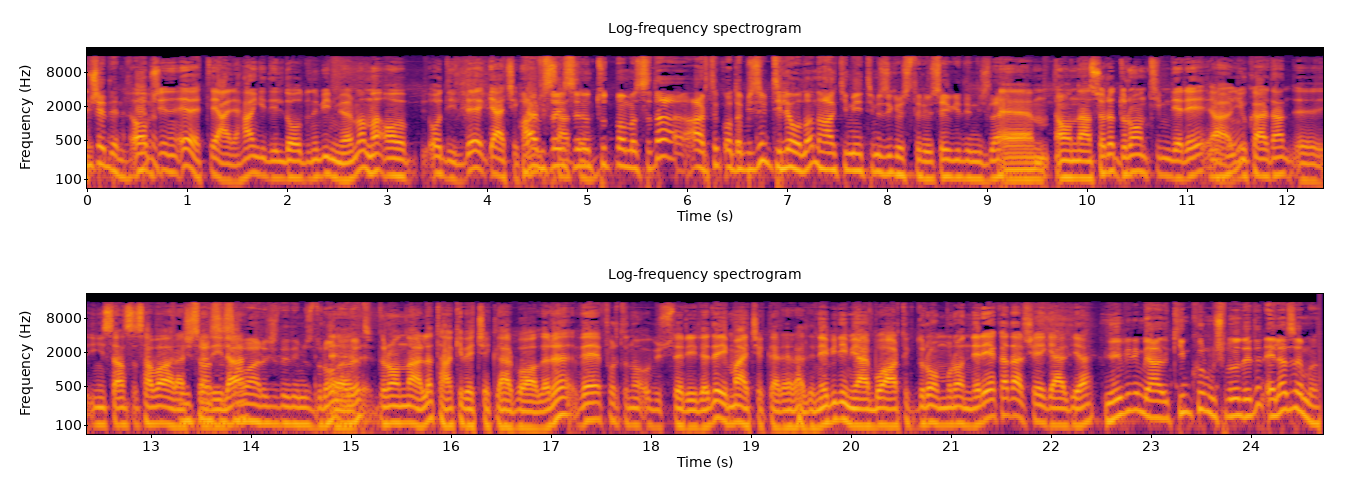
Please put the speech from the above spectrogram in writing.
obje denir. Objenin evet yani hangi dilde olduğunu bilmiyorum ama o o dilde gerçekten Harf sayısının saat- tutmaması da artık o da bizim dile olan hakimiyetimizi gösteriyor sevgili dinleyiciler. Ee, ondan sonra drone timleri ya, yukarıdan e, insansız hava İnsansız araçlarıyla hava aracı dediğimiz drone e, evet. dronelarla takip edecekler boğaları ve fırtına obüsleriyle de imha edecekler herhalde. Ne bileyim yani bu artık drone muron nereye kadar şey geldi ya. Ne bileyim ya kim kurmuş bunu dedin Elazığ mı?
